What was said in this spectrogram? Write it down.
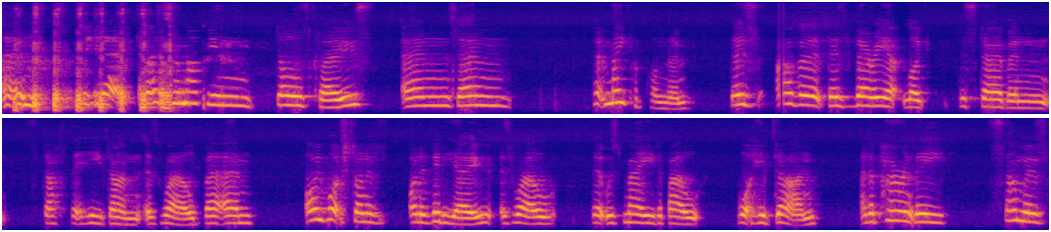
Um, but yeah, dress them up in doll's clothes and um, put makeup on them. There's other, there's very like disturbing stuff that he done as well. But um, I watched on a on a video as well that was made about what he'd done, and apparently some of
